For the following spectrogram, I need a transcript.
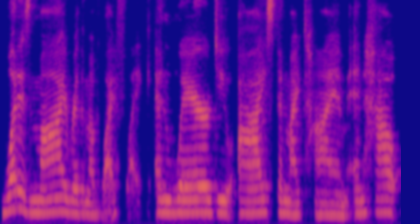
what is my rhythm of life like? And where do I spend my time? And how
